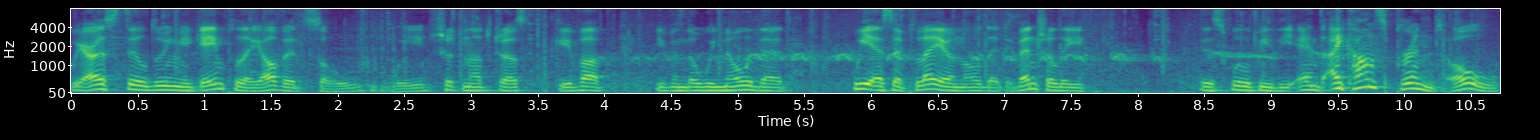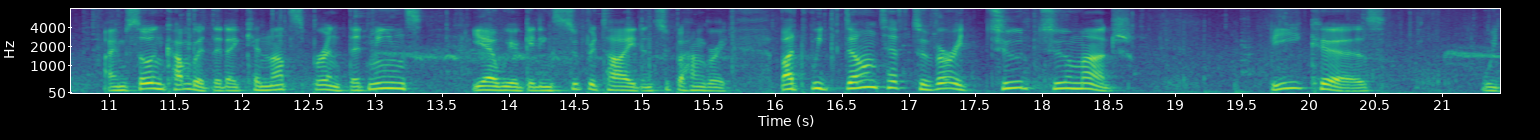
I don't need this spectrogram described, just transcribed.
We are still doing a gameplay of it, so we should not just give up, even though we know that... We as a player know that eventually this will be the end. I can't sprint. Oh, I'm so encumbered that I cannot sprint. That means, yeah, we are getting super tired and super hungry. But we don't have to worry too, too much. Because we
